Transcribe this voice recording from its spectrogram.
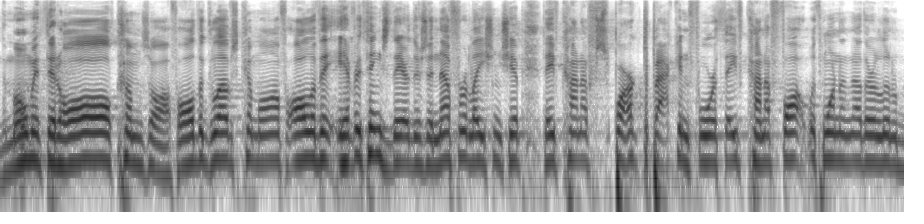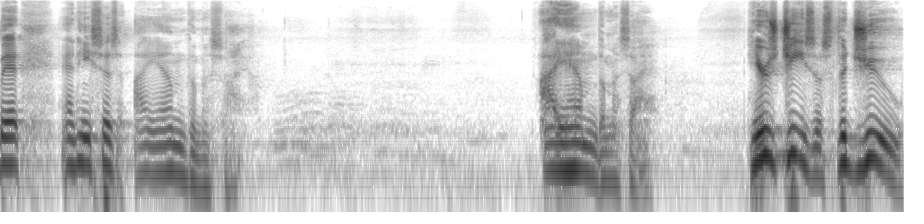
The moment that all comes off, all the gloves come off, all of it, everything's there. There's enough relationship. They've kind of sparked back and forth. They've kind of fought with one another a little bit. And he says, I am the Messiah. I am the Messiah. Here's Jesus, the Jew,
